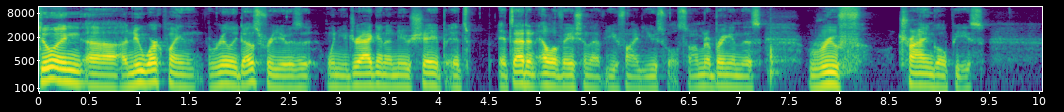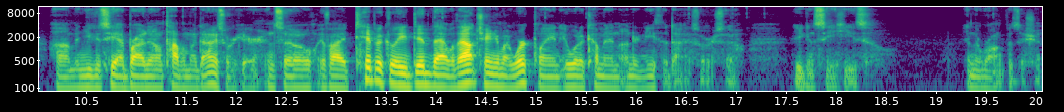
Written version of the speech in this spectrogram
doing uh, a new work plane really does for you is that when you drag in a new shape, it's, it's at an elevation that you find useful. So I'm gonna bring in this roof triangle piece. Um, and you can see I brought it on top of my dinosaur here. And so if I typically did that without changing my work plane, it would have come in underneath the dinosaur. So you can see he's in the wrong position.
